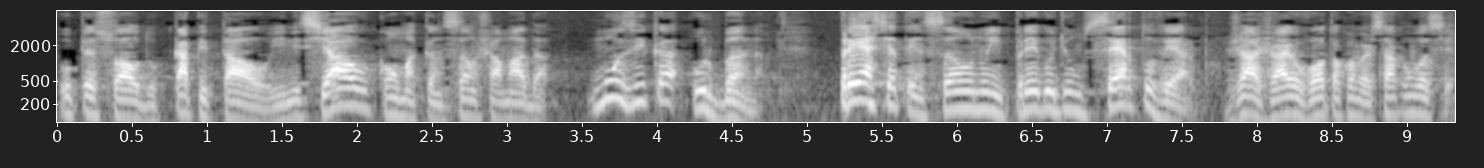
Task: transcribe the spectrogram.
o pessoal do Capital Inicial com uma canção chamada Música Urbana. Preste atenção no emprego de um certo verbo. Já já eu volto a conversar com você.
